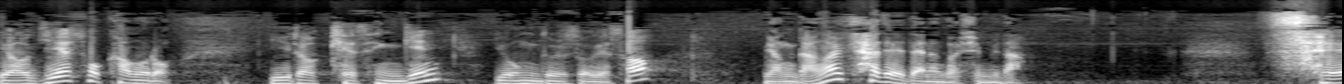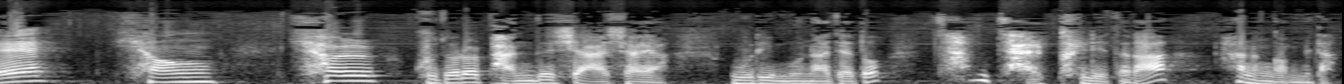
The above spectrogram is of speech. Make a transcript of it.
여기에 속함으로 이렇게 생긴 용들 속에서 명당을 찾아야 되는 것입니다. 세, 형, 혈 구조를 반드시 아셔야 우리 문화재도 참 잘 풀리더라 하는 겁니다.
